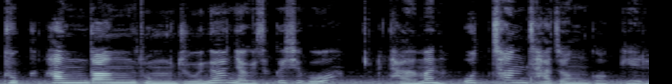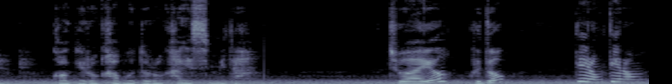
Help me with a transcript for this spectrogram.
북한강 종주는 여기서 끝이고 다음은 오천 자전거 길 거기로 가보도록 하겠습니다. 좋아요 구독 띠롱띠롱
